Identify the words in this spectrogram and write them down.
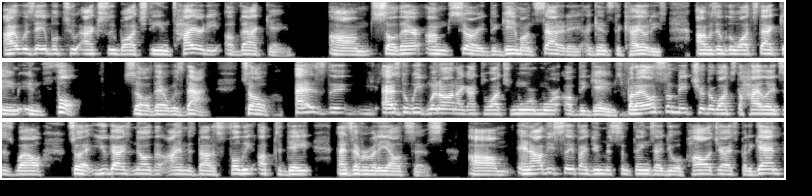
I was able to actually watch the entirety of that game. Um, so there, I'm sorry, the game on Saturday against the Coyotes, I was able to watch that game in full. So there was that. So as the as the week went on, I got to watch more and more of the games. But I also made sure to watch the highlights as well, so that you guys know that I'm about as fully up to date as everybody else is. Um, and obviously, if I do miss some things, I do apologize. But again,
